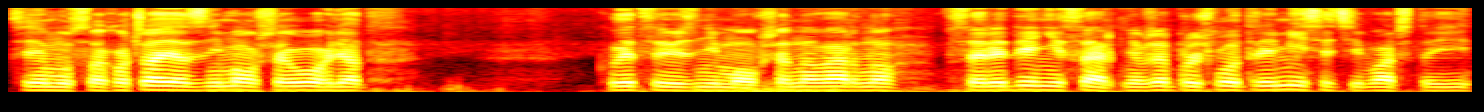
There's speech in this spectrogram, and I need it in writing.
цимуса. Хоча я знімав ще огляд, коли це я знімав, ще, напевно, в середині серпня. Вже пройшло 3 місяці, бачите, і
